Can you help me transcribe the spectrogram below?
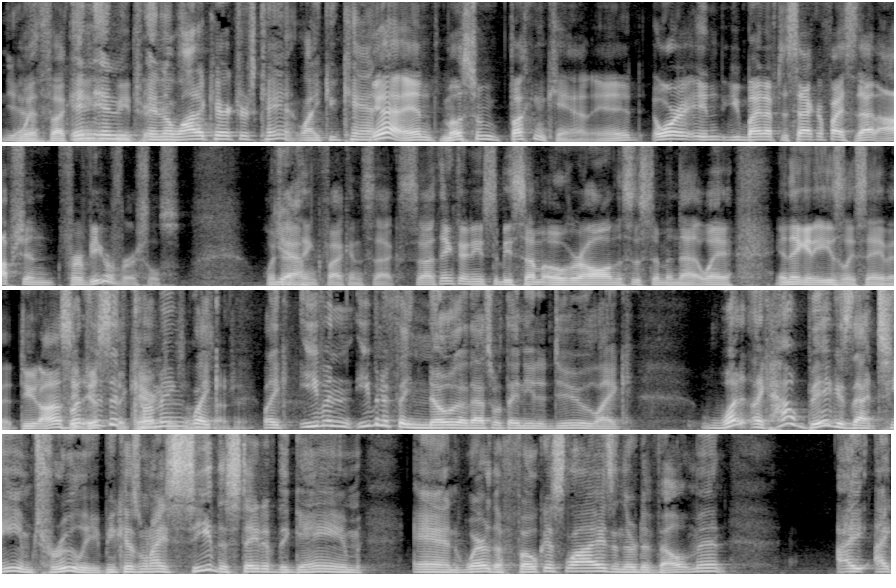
Yeah. With fucking and and, and a lot of characters can't. Like you can't. Yeah, and most of them fucking can, and it, or in, you might have to sacrifice that option for V reversals, which I think fucking sucks. So I think there needs to be some overhaul in the system in that way, and they can easily save it, dude. Honestly, but is it coming like like even even if they know that that's what they need to do like what like how big is that team truly because when i see the state of the game and where the focus lies in their development i i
